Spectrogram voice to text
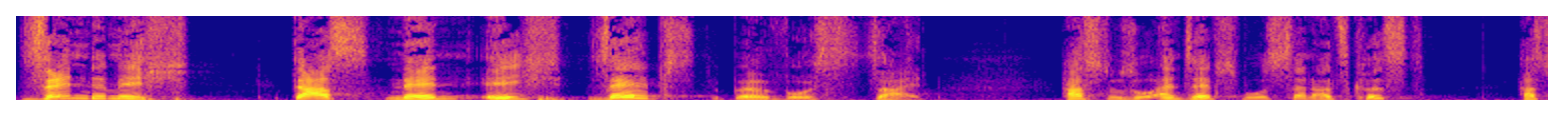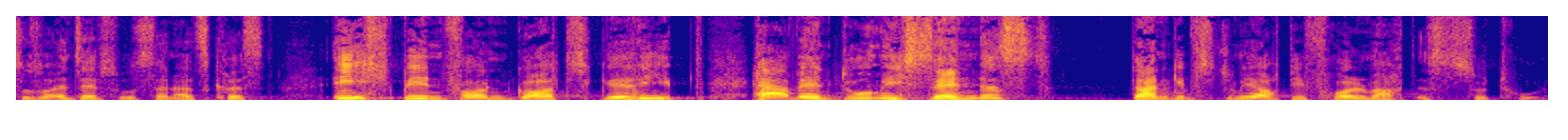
sende mich. Das nenne ich Selbstbewusstsein. Hast du so ein Selbstbewusstsein als Christ? Hast du so ein Selbstbewusstsein als Christ? Ich bin von Gott geliebt. Herr, wenn du mich sendest, dann gibst du mir auch die Vollmacht, es zu tun.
